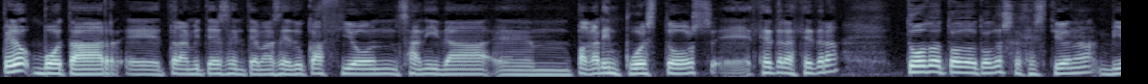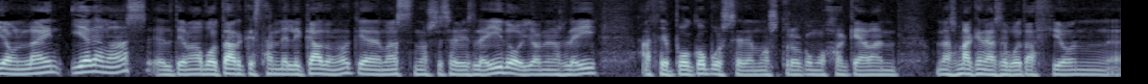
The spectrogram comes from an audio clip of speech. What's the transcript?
Pero votar, eh, trámites en temas de educación, sanidad, eh, pagar impuestos, etcétera, etcétera, todo, todo, todo se gestiona vía online y además el tema votar que es tan delicado, ¿no? que además no sé si habéis leído, yo al menos leí, hace poco pues se demostró cómo hackeaban unas máquinas de votación eh,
